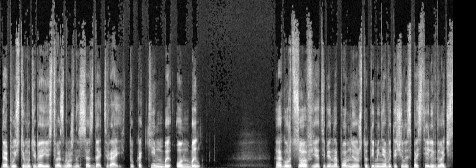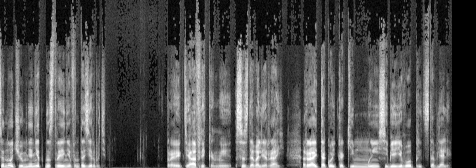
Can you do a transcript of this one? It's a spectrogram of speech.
«Допустим, у тебя есть возможность создать рай, то каким бы он был?» «Огурцов, я тебе напомню, что ты меня вытащил из постели в два часа ночи, у меня нет настроения фантазировать». В проекте «Африка» мы создавали рай. Рай такой, каким мы себе его представляли.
